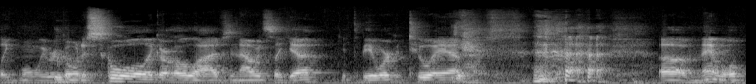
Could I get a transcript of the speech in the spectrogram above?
like when we were Mhm. going to school like our whole lives and now it's like yeah you have to be at work at 2 a.m um, man well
